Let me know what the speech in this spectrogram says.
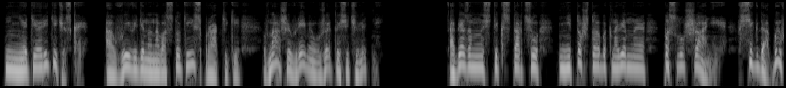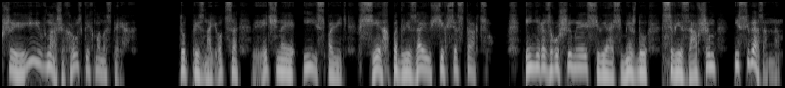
не теоретическое, а выведено на Востоке из практики, в наше время уже тысячелетней. Обязанности к старцу не то что обыкновенное послушание — всегда бывшие и в наших русских монастырях. Тут признается вечная исповедь всех подвязающихся старцу и неразрушимая связь между связавшим и связанным.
